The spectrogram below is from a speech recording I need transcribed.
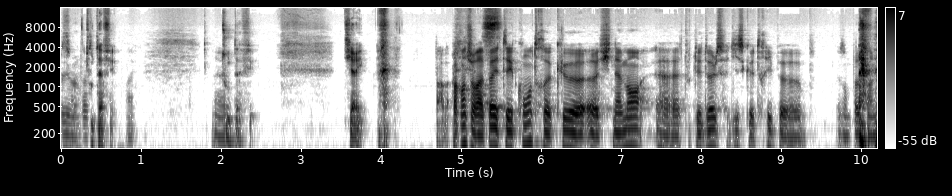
à son. Tout à fait. Ouais. Euh, Tout à fait. Thierry. Pardon. Par contre, j'aurais pas été contre que euh, finalement euh, toutes les deux elles se disent que Trip, elles ont pas besoin de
